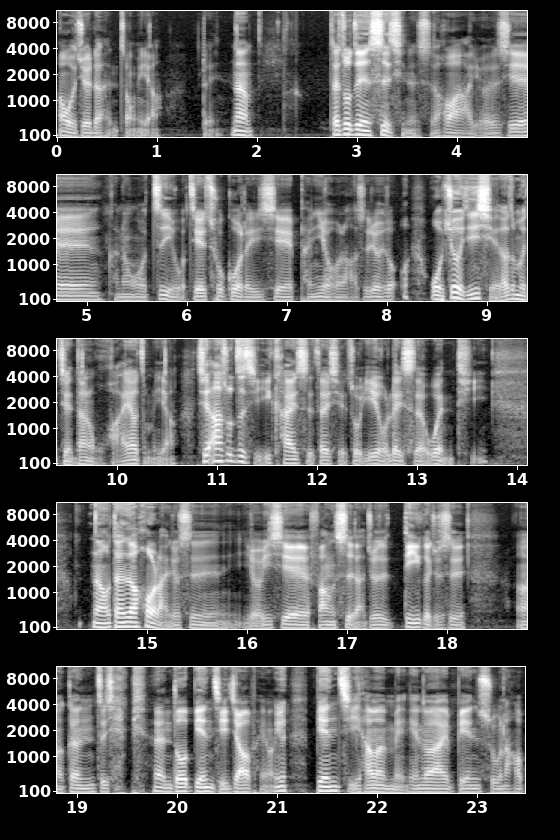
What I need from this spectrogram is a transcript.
那我觉得很重要，对。那在做这件事情的时候啊，有一些可能我自己我接触过的一些朋友和老师，就是说，我就已经写到这么简单了，我还要怎么样？其实阿叔自己一开始在写作也有类似的问题，然后但是后来就是有一些方式啊，就是第一个就是呃，跟这些 很多编辑交朋友，因为编辑他们每天都在编书，然后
